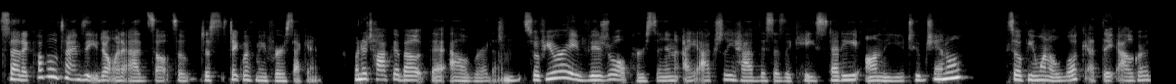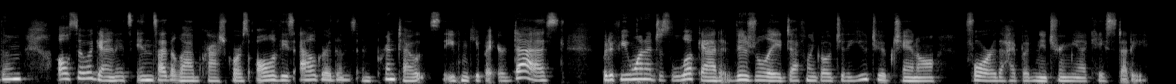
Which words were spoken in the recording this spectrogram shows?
said a couple of times that you don't want to add salt, so just stick with me for a second. I want to talk about the algorithm. So if you are a visual person, I actually have this as a case study on the YouTube channel. So if you want to look at the algorithm, also again, it's inside the lab crash course, all of these algorithms and printouts that you can keep at your desk. But if you want to just look at it visually, definitely go to the YouTube channel for the hyponatremia case study.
